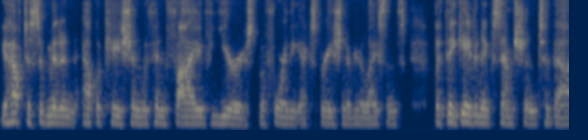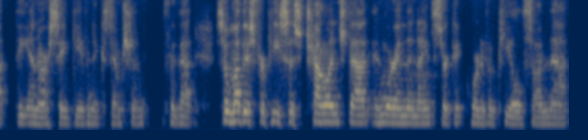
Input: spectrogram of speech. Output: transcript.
you have to submit an application within five years before the expiration of your license. But they gave an exemption to that. The NRC gave an exemption for that. So Mothers for Peace has challenged that, and we're in the Ninth Circuit Court of Appeals on that.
